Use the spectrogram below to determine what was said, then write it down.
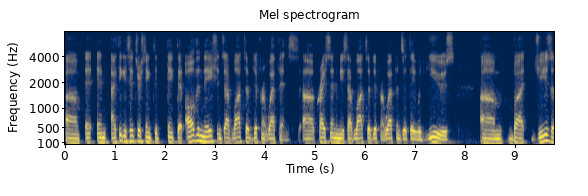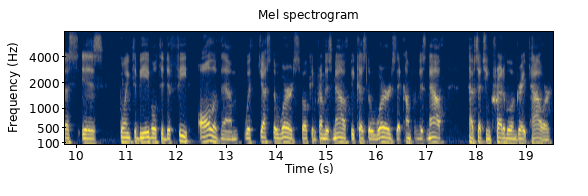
Um, and, and, I think it's interesting to think that all the nations have lots of different weapons. Uh, Christ's enemies have lots of different weapons that they would use. Um, but Jesus is going to be able to defeat all of them with just the words spoken from his mouth because the words that come from his mouth have such incredible and great power.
